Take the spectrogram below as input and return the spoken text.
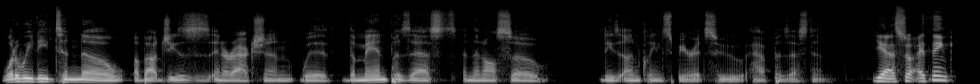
What do we need to know about Jesus' interaction with the man possessed and then also these unclean spirits who have possessed him? Yeah. So I think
